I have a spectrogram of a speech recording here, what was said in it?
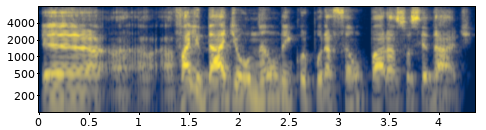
é, a, a, validade ou não da incorporação para a sociedade.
